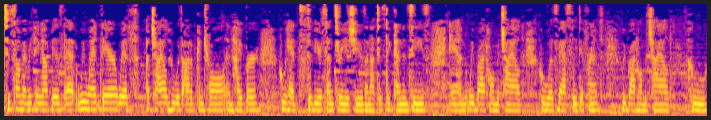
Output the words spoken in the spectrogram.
to sum everything up is that we went there with a child who was out of control and hyper, who had severe sensory issues and autistic tendencies, and we brought home a child who was vastly different. We brought home a child who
